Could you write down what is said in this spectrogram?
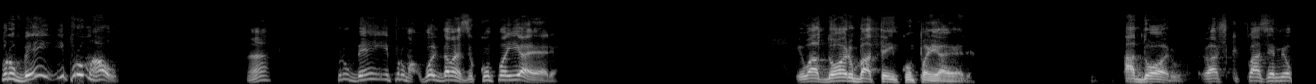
para o bem e para o mal. Né? Para o bem e para o mal. Vou lhe dar um exemplo: companhia aérea. Eu adoro bater em companhia aérea. Adoro. Eu acho que quase é meu.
